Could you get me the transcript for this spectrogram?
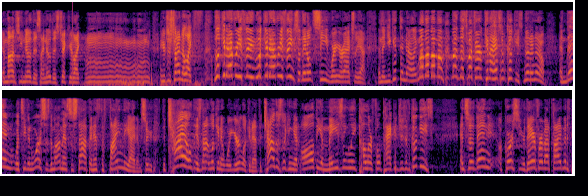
And moms, you know this. I know this trick. You're like, mm. You're just trying to like, look at everything, look at everything, so they don't see where you're actually at. And then you get them down like, mom, mom, mom, mom, mom, that's my favorite. Can I have some cookies? No, no, no, no. And then what's even worse is the mom has to stop and has to find the item. So the child is not looking at what you're looking at. The child is looking at all the amazingly colorful packages of cookies. And so then, of course, you're there for about five minutes.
